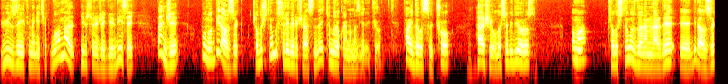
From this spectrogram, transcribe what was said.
yüz yüze eğitime geçip normal bir sürece girdiysek bence bunu birazcık çalıştığımız süreler içerisinde kenara koymamız gerekiyor. Faydası çok, her şeye ulaşabiliyoruz ama çalıştığımız dönemlerde e, birazcık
